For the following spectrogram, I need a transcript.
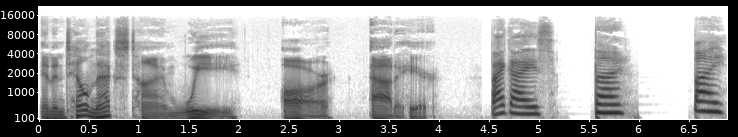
And until next time, we are out of here. Bye, guys. Bye. Bye.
